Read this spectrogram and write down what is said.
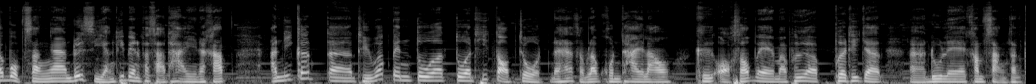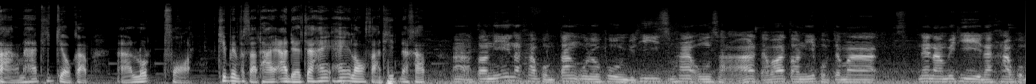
ระบบสั่งงานด้วยเสียงที่เป็นภาษาไทยนะครับ อันนี้ก็ถือว่าเป็นตัวตัวที่ตอบโจทย์นะฮะสำหรับคนไทยเราคือออกซอฟต์แวร์มาเพื่อเพื่อที่จะดูแลคำสั่งต่างๆนะฮะที่เกี่ยวกับรถฟอร์ดที่เป็นภาษาไทยอะเดี๋ยวจะให้ให้ลองสาธิตนะครับอ่าตอนนี้นะครับผมตั้งอุณหภูมิอยู่ที่ 25 องศา แต่ว่าตอนนี้ผมจะมาแนะนำวิธีนะครับ ผม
